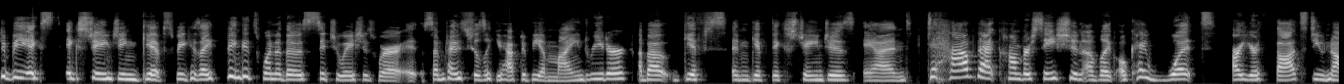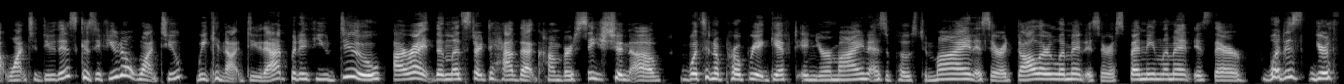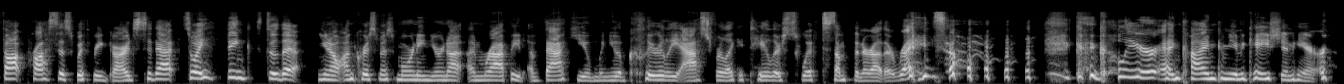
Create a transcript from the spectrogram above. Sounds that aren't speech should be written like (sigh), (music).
to be ex- exchanging gifts because i think it's one of those situations where it sometimes feels like you have to be a mind reader about gifts and gift exchanges and to have that conversation of like okay what are your thoughts? Do you not want to do this? Because if you don't want to, we cannot do that. But if you do, all right, then let's start to have that (laughs) conversation of what's an appropriate gift in your mind as opposed to mine. Is there a dollar limit? Is there a spending limit? Is there what is your thought process with regards to that? So I think so that, you know, on Christmas morning, you're not unwrapping a vacuum when you have clearly asked for like a Taylor Swift something or other, (laughs) right? So (laughs) clear and kind communication here.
